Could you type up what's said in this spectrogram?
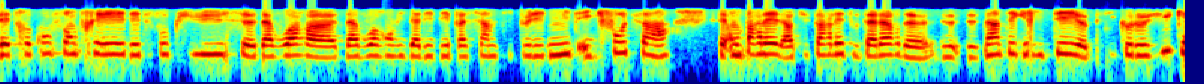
d'être concentré, d'être focus, d'avoir euh, d'avoir envie d'aller dépasser un petit peu les limites et il faut de ça. Hein. On parlait, alors tu parlais tout à l'heure de, d'intégrité euh, psychologique.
